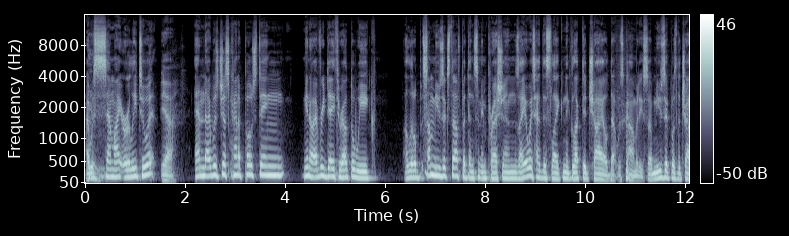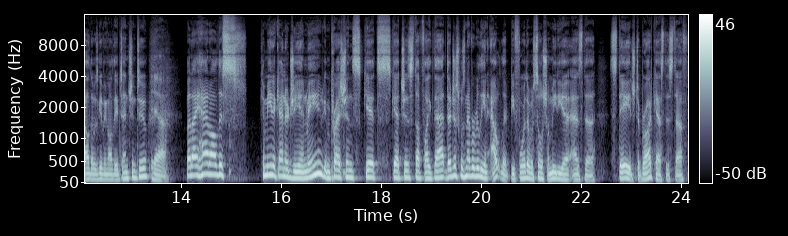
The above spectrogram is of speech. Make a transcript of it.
I was semi early to it Yeah. and I was just kind of posting, you know, every day throughout the week, a little some music stuff, but then some impressions. I always had this like neglected child that was comedy. so music was the child I was giving all the attention to. Yeah. But I had all this comedic energy in me, impressions, skits, sketches, stuff like that. There just was never really an outlet before there was social media as the stage to broadcast this stuff.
